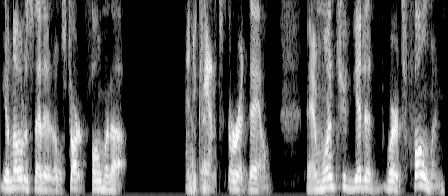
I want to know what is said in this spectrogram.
you'll notice that it'll start foaming up, and okay. you can't stir it down. And once you get it where it's foaming,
